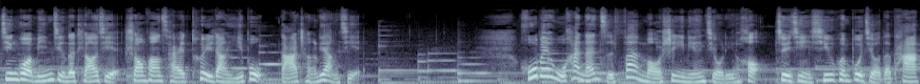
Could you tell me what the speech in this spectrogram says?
经过民警的调解，双方才退让一步，达成谅解。湖北武汉男子范某是一名九零后，最近新婚不久的他，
